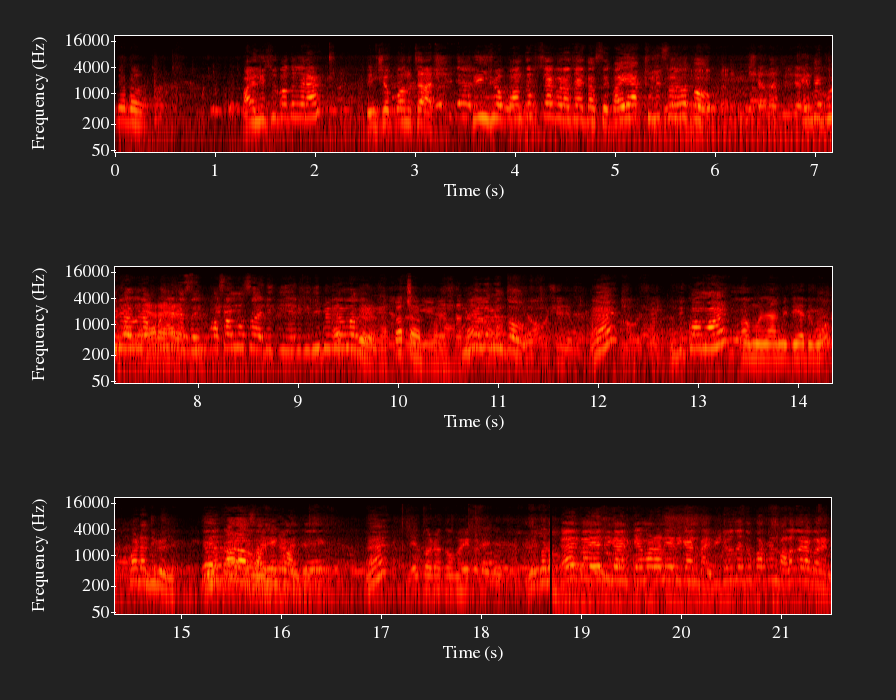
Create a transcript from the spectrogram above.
ভাই লিচু কত করে? তিনশো পঞ্চাশ। তিনশো পঞ্চাশ টাকা করে চাইতেছে। ভাই একশো লিচু কত এতে ঘুরে ঘুরে পড়ে গেছে পচা মশা এটি কি দিবেন না। লাগে ঘুরে নেবেন তো? হ্যাঁ? যদি কম হয়? কম হলে আমি দিয়ে দেবো। কটা দিবেন? এই কটা আছে আপনি কম হ্যাঁ? যে কটা কম এই কটাই দিয়ে দেবো। এই ভাই এদিকে আন, ক্যামেরা নিয়ে এদিকে আন ভাই ভিডিও যেহেতু করবেন ভালো করে করেন।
